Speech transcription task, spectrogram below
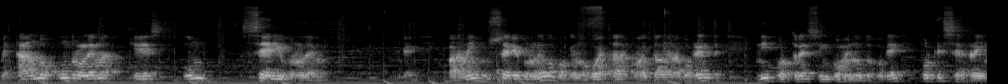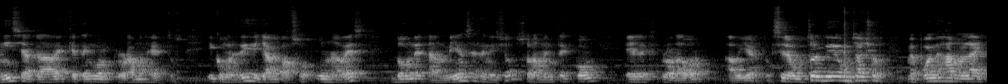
me está dando un problema que es un serio problema. Para mí es un serio problema porque no puede estar desconectado de la corriente ni por 3-5 minutos, ¿ok? Porque se reinicia cada vez que tengo los programas estos. Y como les dije, ya me pasó una vez donde también se reinició solamente con el explorador abierto. Si les gustó el video muchachos, me pueden dejar un like,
